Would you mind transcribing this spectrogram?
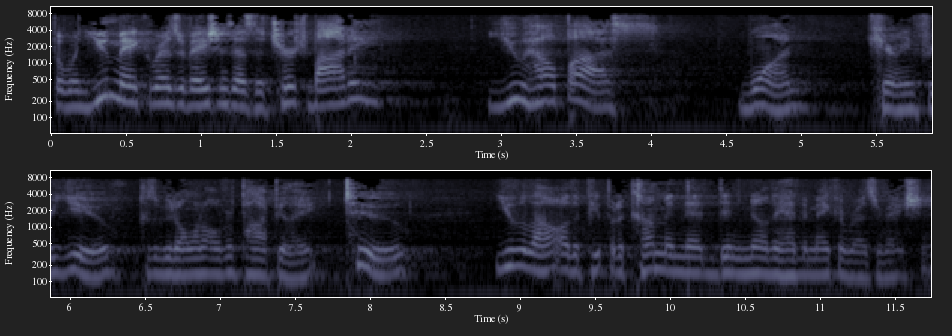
But when you make reservations as a church body, you help us, one, caring for you, because we don't want to overpopulate. Two, you allow other people to come in that didn't know they had to make a reservation.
